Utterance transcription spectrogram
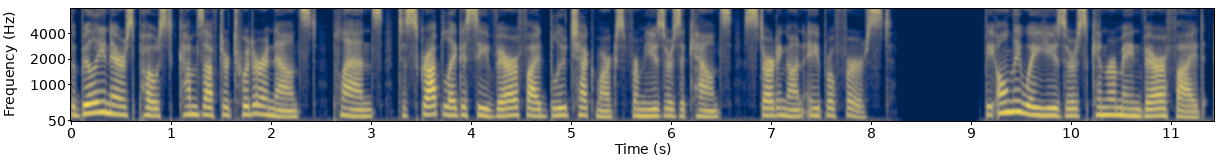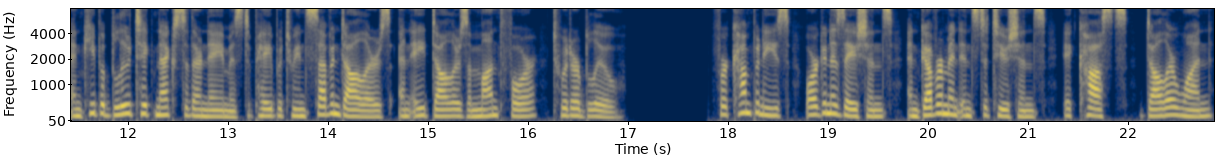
The billionaire's post comes after Twitter announced plans to scrap legacy verified blue checkmarks from users' accounts starting on April 1st. The only way users can remain verified and keep a blue tick next to their name is to pay between $7 and $8 a month for Twitter Blue. For companies, organizations, and government institutions, it costs 1,000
